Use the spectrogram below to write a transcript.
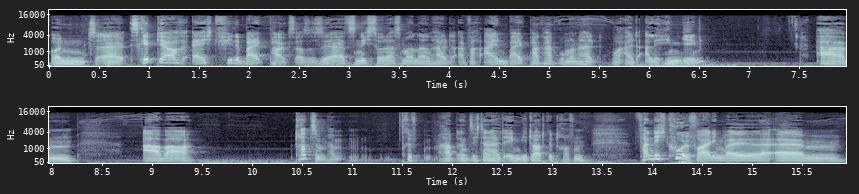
Und äh, es gibt ja auch echt viele Bikeparks. Also es ist ja jetzt nicht so, dass man dann halt einfach einen Bikepark hat, wo man halt, wo halt alle hingehen. Ähm, aber trotzdem haben, trifft, hat man sich dann halt irgendwie dort getroffen. Fand ich cool, vor allen Dingen, weil ähm,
